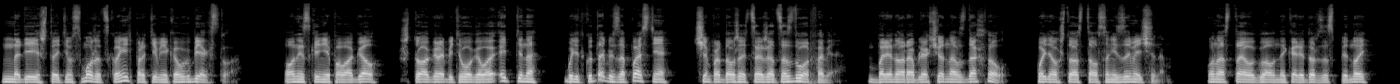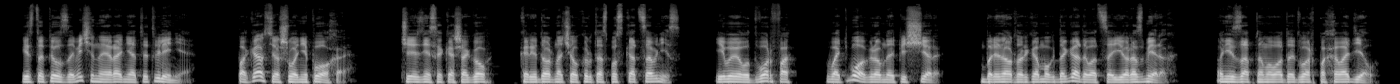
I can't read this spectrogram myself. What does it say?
надеясь, что этим сможет склонить противников к бегству. Он искренне полагал, что ограбить логово Эттина будет куда безопаснее, чем продолжать сражаться с дворфами. Бренор облегченно вздохнул, понял, что остался незамеченным. Он оставил главный коридор за спиной и ступил в замеченное ранее ответвление. Пока все шло неплохо. Через несколько шагов коридор начал круто спускаться вниз и вывел Дворфа во тьму огромной пещеры. Бринор только мог догадываться о ее размерах. Внезапно молодой двор похолодел.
